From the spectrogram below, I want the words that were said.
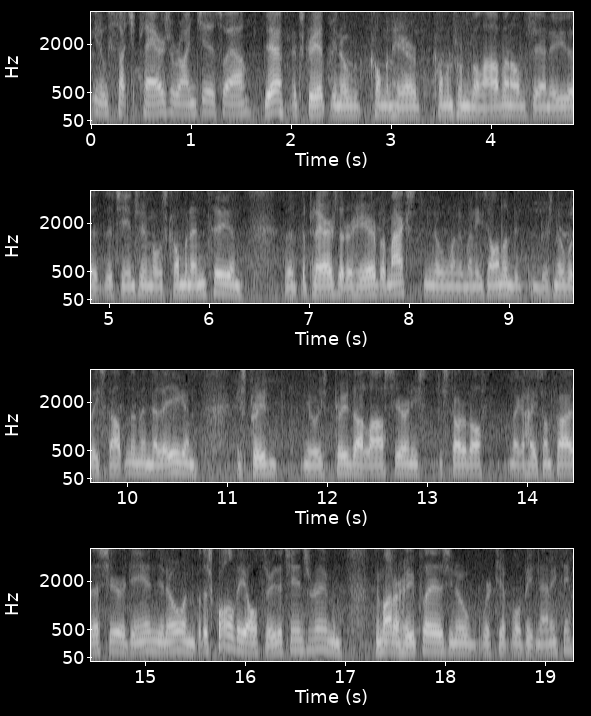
you know such players around you as well. Yeah, it's great. You know, coming here, coming from Glenavon, obviously I knew the, the change room I was coming into and the, the, players that are here. But Max, you know, when, when he's on it, there's nobody stopping him in the league, and he's proved, you know, he's proved that last year, and he's, he started off like a house on fire this year again. You know, and but there's quality all through the change room, and no matter who plays, you know, we're capable of beating anything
